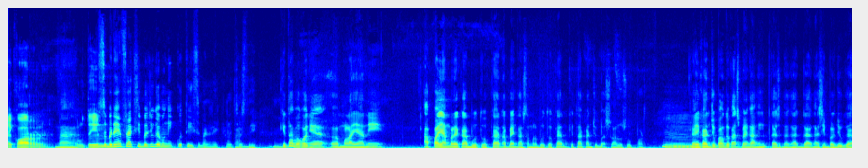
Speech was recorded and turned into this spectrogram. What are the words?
ekor Nah, rutin. Sebenarnya fleksibel juga mengikuti sebenarnya Pasti. Hmm. Kita pokoknya eh, melayani apa yang mereka butuhkan, apa yang customer butuhkan, kita akan coba selalu support. Hmm. Kayak ikan cupang itu kan sebenarnya nggak nggak- nggak nggak nggak simpel juga.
